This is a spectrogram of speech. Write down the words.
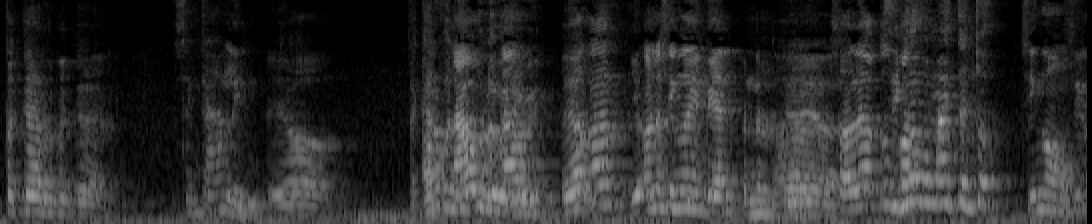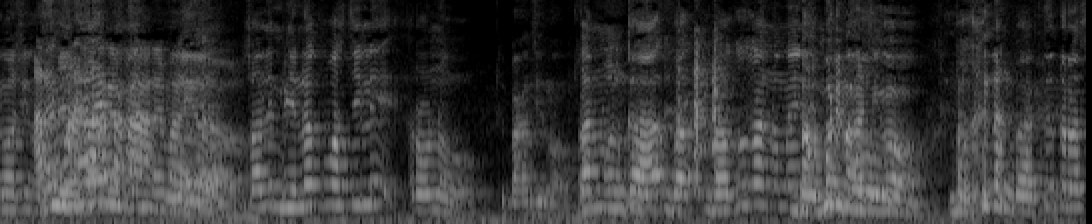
Tegar tegar. Sing kaling. Yo. Tegar Aku pun tahu, tahu tahu. Ya kan? Ya ono singo yang biyen bener. Iya, iya. Soalnya aku Singo pas mau macan, Cuk. Singo. Singo, singo. Arema, Arema, Arema, kan? Arema, Iya. iya. Soalnya biyen aku pas cilik Rono. Dipangan singo. Kan enggak mbak mbakku kan main Mbakmu di dipangan singo? Mbakku nang batu terus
